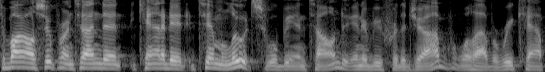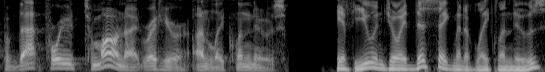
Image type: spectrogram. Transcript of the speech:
Tomorrow, Superintendent candidate Tim Lutz will be in town to interview for the job. We'll have a recap of that for you tomorrow night right here on Lakeland News. If you enjoyed this segment of Lakeland News,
